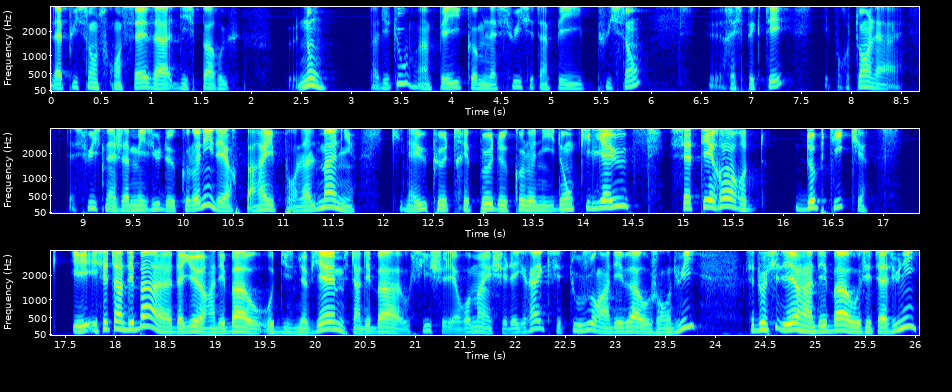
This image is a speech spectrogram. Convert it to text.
la puissance française a disparu. Euh, non, pas du tout. Un pays comme la Suisse est un pays puissant, euh, respecté, et pourtant la, Suisse n'a jamais eu de colonies. D'ailleurs, pareil pour l'Allemagne, qui n'a eu que très peu de colonies. Donc il y a eu cette erreur d'optique. Et, c'est un débat, d'ailleurs, un débat au, au 19e, c'est un débat aussi chez les Romains et chez les Grecs, c'est toujours un débat aujourd'hui. C'est aussi d'ailleurs un débat aux États-Unis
